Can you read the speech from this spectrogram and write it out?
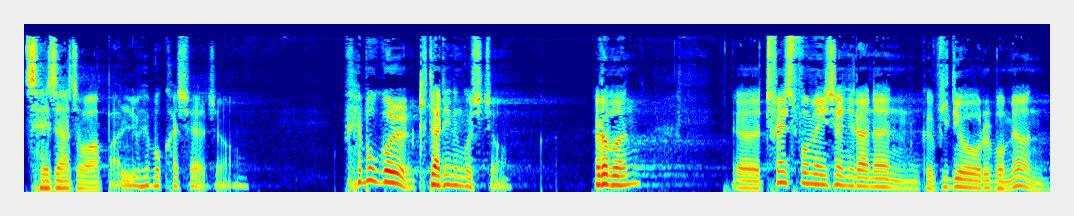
세자 저와 빨리 회복하셔야죠. 회복을 기다리는 것이죠. 여러분, 어, Transformation이라는 그 비디오를 보면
